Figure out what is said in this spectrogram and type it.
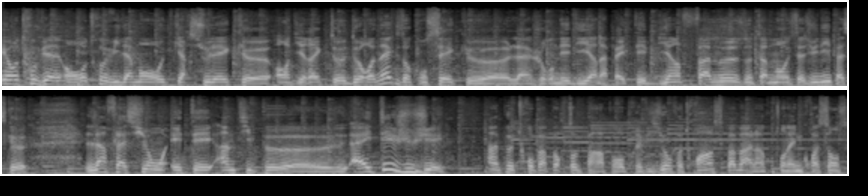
Et on retrouve, on retrouve évidemment Aude Kersulek euh, en direct d'Euronext. Donc on sait que euh, la journée d'hier n'a pas été bien fameuse, notamment aux États-Unis, parce que l'inflation était un petit peu euh, a été jugée un peu trop importante par rapport aux prévisions. Enfin, 3,1, c'est pas mal. Hein. Quand on a une croissance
